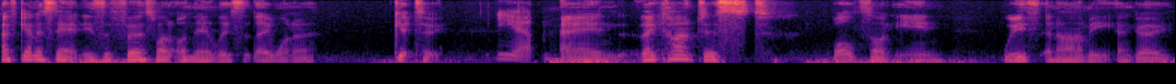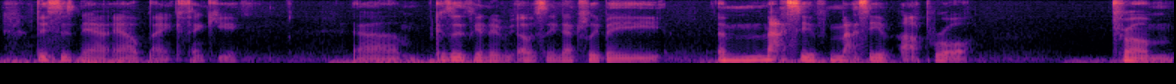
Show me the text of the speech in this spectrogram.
Afghanistan is the first one on their list that they want to get to. Yeah. And they can't just waltz on in with an army and go, this is now our bank, thank you. Um because there's going to obviously naturally be a massive, massive uproar from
